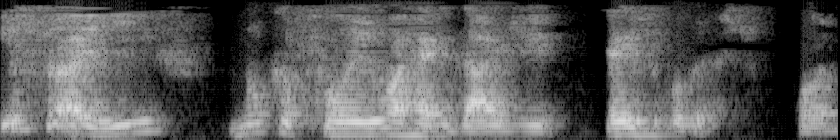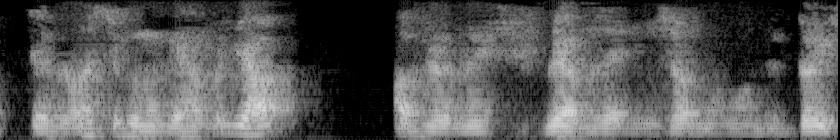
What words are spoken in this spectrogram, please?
isso aí nunca foi uma realidade desde o começo. Quando teve uma Segunda Guerra Mundial, obviamente tivemos a divisão do mundo em dois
